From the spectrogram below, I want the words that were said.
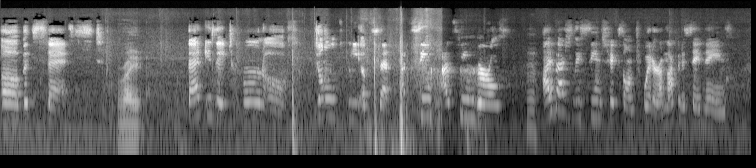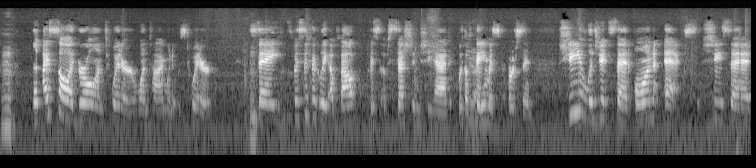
Obsessed. right. That is a turn off. Don't be obsessed. I've seen. I've seen girls. Hmm. I've actually seen chicks on Twitter. I'm not going to say names. Hmm. But I saw a girl on Twitter one time when it was Twitter. Say specifically about this obsession she had with a Yeah. famous person. She legit said on X, she said,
